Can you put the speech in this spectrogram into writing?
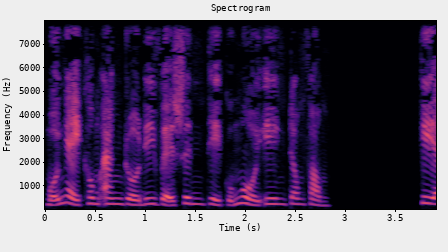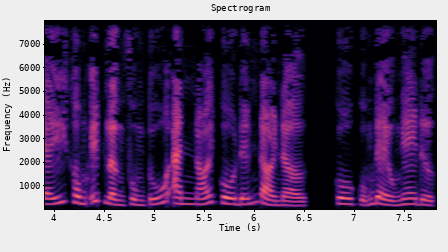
mỗi ngày không ăn rồi đi vệ sinh thì cũng ngồi yên trong phòng. Khi ấy không ít lần Phùng Tú Anh nói cô đến đòi nợ, cô cũng đều nghe được.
